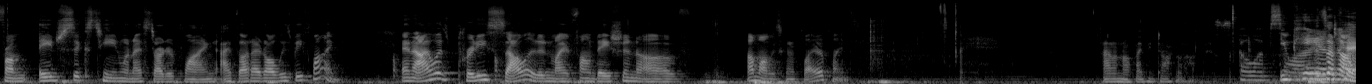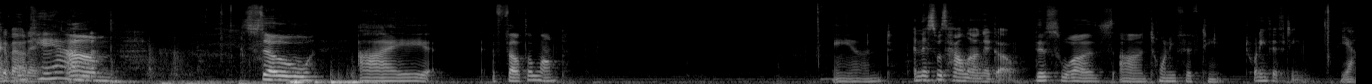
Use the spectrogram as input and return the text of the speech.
from age 16 when I started flying, I thought I'd always be flying. And I was pretty solid in my foundation of I'm always going to fly airplanes. I don't know if I can talk about this. Oh, I'm sorry. You can It's okay. talk about it. You it. can. Um, so I felt a lump. And And this was how long ago? this was uh, 2015. 2015. Yeah.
